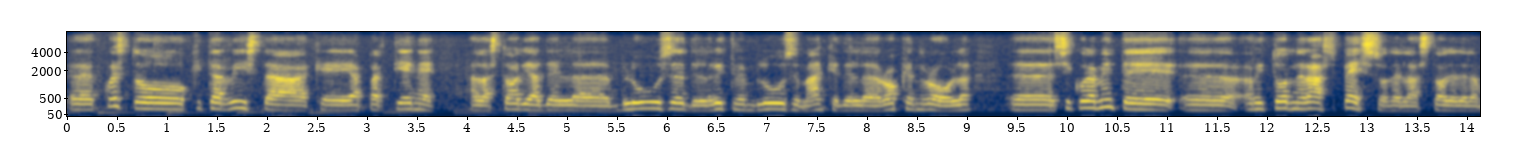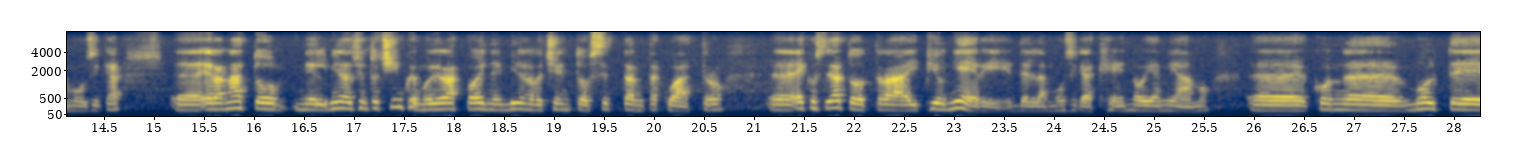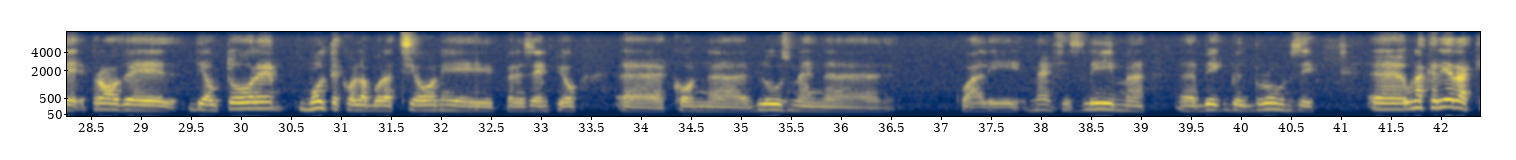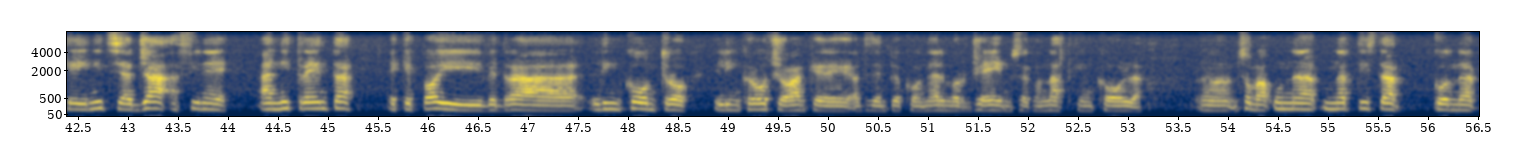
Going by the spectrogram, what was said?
eh, questo chitarrista che appartiene alla storia del blues, del rhythm and blues, ma anche del rock and roll, eh, sicuramente eh, ritornerà spesso nella storia della musica. Eh, era nato nel 1905 e morirà poi nel 1974. Eh, è considerato tra i pionieri della musica che noi amiamo. Eh, con eh, molte prove di autore, molte collaborazioni, per esempio con bluesmen quali Memphis Slim, eh, Big Bill Brunzi. Eh, una carriera che inizia già a fine anni 30 e che poi vedrà l'incontro e l'incrocio anche ad esempio con Elmore James, con Nat King Cole, uh, insomma un, un, artista con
